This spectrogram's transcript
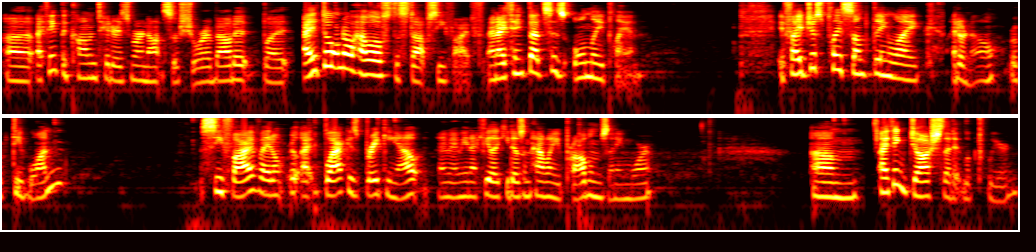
Uh, I think the commentators were not so sure about it, but I don't know how else to stop c5, and I think that's his only plan. If I just play something like, I don't know, rook d1, c5, I don't really, black is breaking out. I mean, I feel like he doesn't have any problems anymore. Um, I think Josh said it looked weird.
